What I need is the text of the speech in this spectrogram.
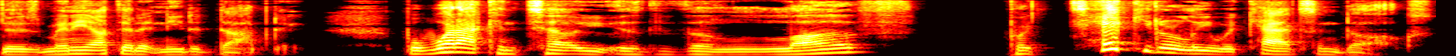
there's many out there that need adopting. But what I can tell you is the love, particularly with cats and dogs,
